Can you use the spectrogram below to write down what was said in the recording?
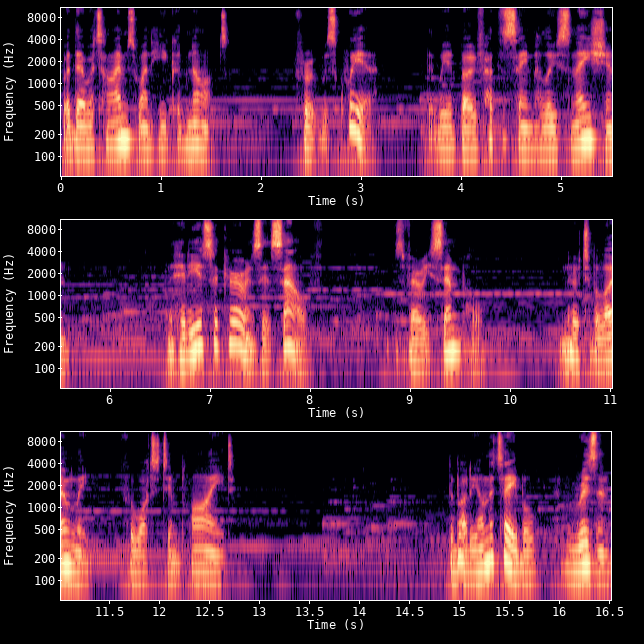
but there were times when he could not, for it was queer that we had both had the same hallucination. The hideous occurrence itself was very simple, notable only for what it implied. The body on the table had risen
